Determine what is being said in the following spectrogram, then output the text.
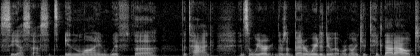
CSS. It's inline with the, the tag. And so we are there's a better way to do it. We're going to take that out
